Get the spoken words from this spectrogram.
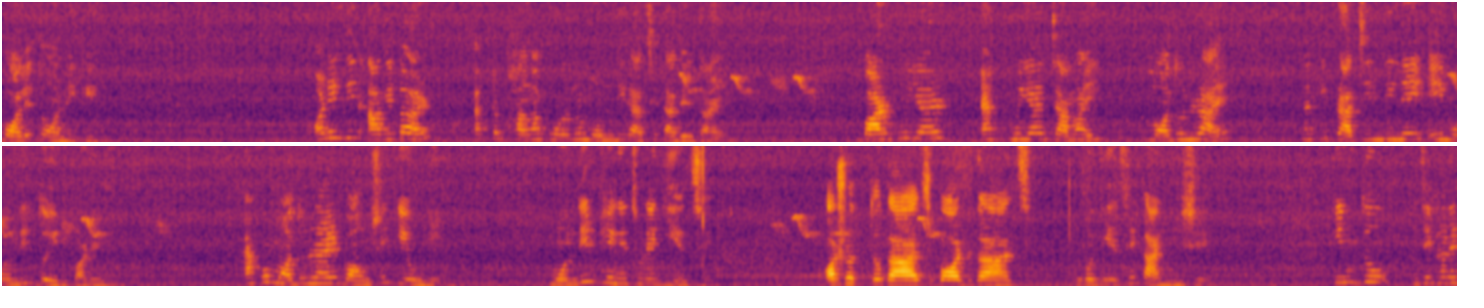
বলে তো অনেকেই অনেকদিন আগেকার একটা ভাঙা পুরনো মন্দির আছে তাদের গায়ে। বার ভূঁইয়ার, এক ভূঁইয়ার জামাই মদন রায় নাকি প্রাচীন দিনে এই মন্দির তৈরি করেন। এখন মদন রায়ের বংশে কেউ নেই। মন্দির ভেঙে চুরে গিয়েছে। অসত্য গাছ, বট গাছ গজিয়েছে কার্নিশে। কিন্তু যেখানে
